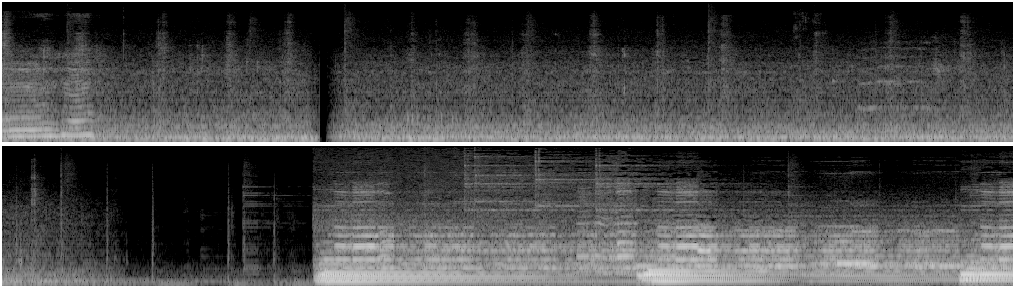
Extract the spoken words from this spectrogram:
Mm-hmm. mm-hmm.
